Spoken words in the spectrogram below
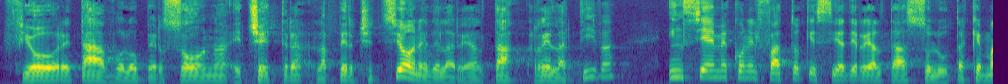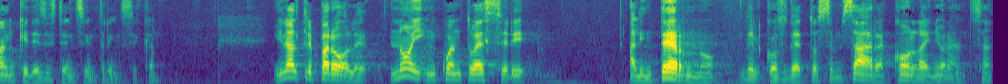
fiore, tavolo, persona, eccetera, la percezione della realtà relativa, insieme con il fatto che sia di realtà assoluta, che manchi di esistenza intrinseca. In altre parole, noi in quanto esseri all'interno del cosiddetto samsara con la ignoranza,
